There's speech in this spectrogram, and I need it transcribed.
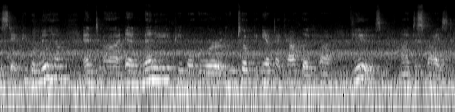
the state. People knew him and uh, and many people who were who took anti-Catholic uh, views uh, despised him.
